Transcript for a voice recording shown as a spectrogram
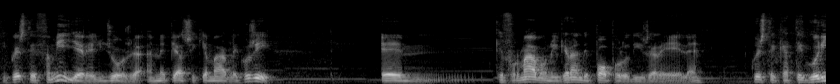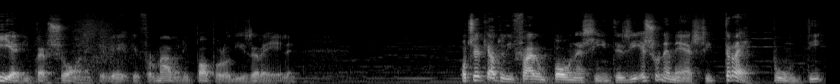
di queste famiglie religiose, a me piace chiamarle così, ehm, che formavano il grande popolo di Israele, queste categorie di persone che, che formavano il popolo di Israele, ho cercato di fare un po' una sintesi e sono emersi tre punti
